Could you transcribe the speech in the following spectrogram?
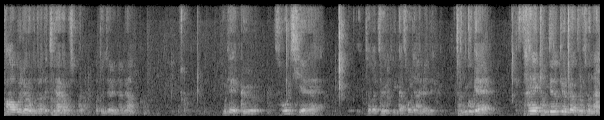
사업을 여러분들한테 제안하고 싶어요. 어떤 제안이냐면 이게 그 서울시에 제가 제 그러니까 서울시 아니라 전국에 사회 경제적 기업이라고 들으셨나요?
